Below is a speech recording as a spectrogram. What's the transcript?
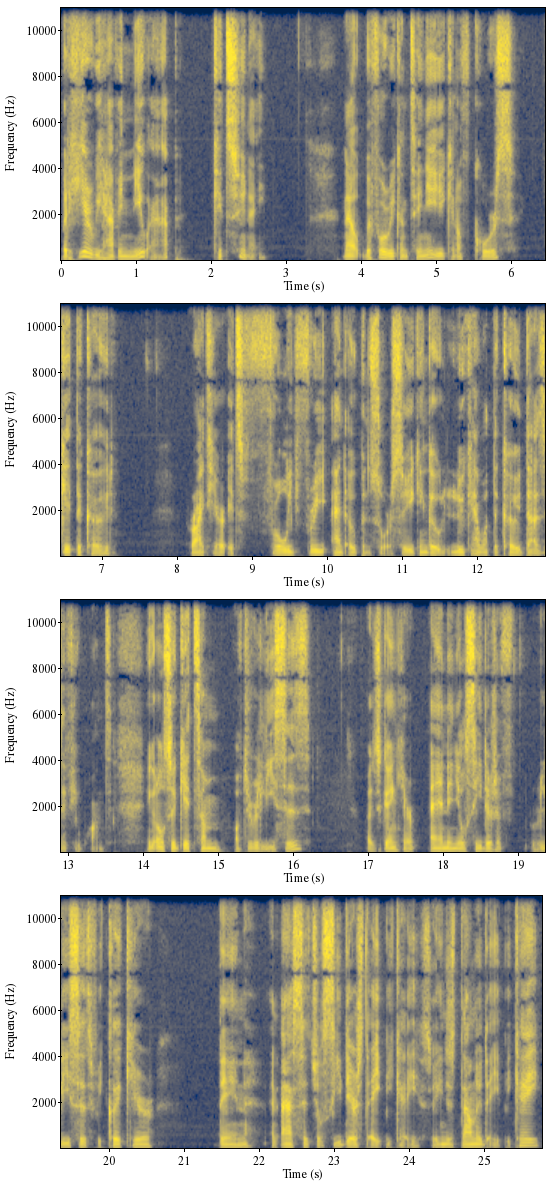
But here we have a new app, Kitsune. Now, before we continue, you can of course get the code right here. It's fully free and open source. So you can go look at what the code does if you want. You can also get some of the releases by just going here and then you'll see there's a releases. If we click here, then an asset, you'll see there's the APK. So you can just download the APK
